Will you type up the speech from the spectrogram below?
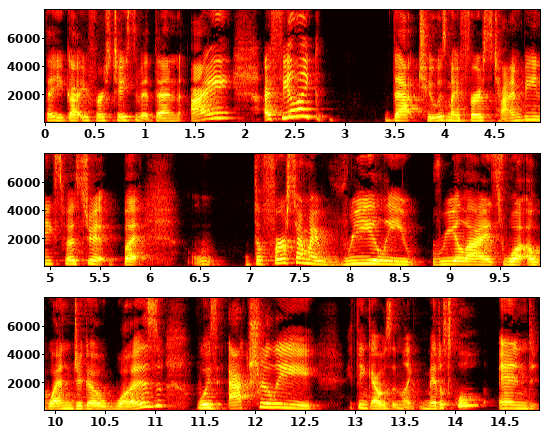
that you got your first taste of it. Then I I feel like that too was my first time being exposed to it, but the first time I really realized what a Wendigo was was actually I think I was in like middle school and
